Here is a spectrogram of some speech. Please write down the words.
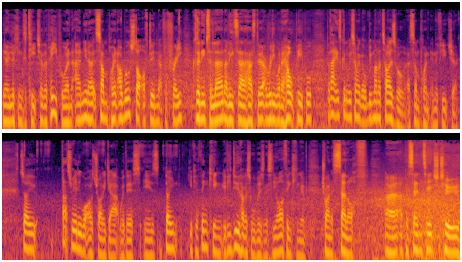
you know, looking to teach other people. And, and you know, at some point I will start off doing that for free because I need to learn. I need to know how to do it. I really want to help people, but that is going to be something that will be monetizable at some point in the future. So that's really what I was trying to get at with this is don't if you're thinking if you do have a small business and you are thinking of trying to sell off uh, a percentage to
